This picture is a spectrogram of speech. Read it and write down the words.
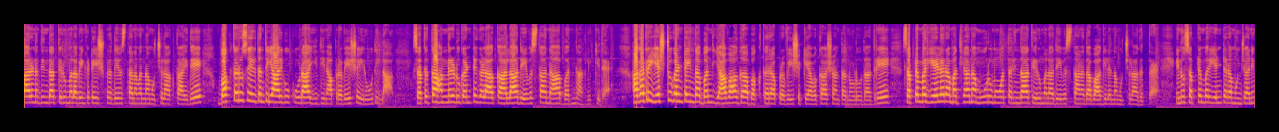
ಕಾರಣದಿಂದ ತಿರುಮಲ ವೆಂಕಟೇಶ್ವರ ದೇವಸ್ಥಾನವನ್ನ ಮುಚ್ಚಲಾಗ್ತಾ ಇದೆ. ಭಕ್ತರು ಸೇರಿದಂತೆ ಯಾರಿಗೂ ಕೂಡ ಈ ದಿನ ಪ್ರವೇಶ ಇರುವುದಿಲ್ಲ. ಸತತ ಹನ್ನೆರಡು ಗಂಟೆಗಳ ಕಾಲ ದೇವಸ್ಥಾನ ಬಂದ್ ಆಗ್ಲಿಕ್ಕಿದೆ. ಹಾಗಾದ್ರೆ ಎಷ್ಟು ಗಂಟೆಯಿಂದ ಬಂದ್ ಯಾವಾಗ ಭಕ್ತರ ಪ್ರವೇಶಕ್ಕೆ ಅವಕಾಶ ಅಂತ ನೋಡೋದಾದ್ರೆ ಸೆಪ್ಟೆಂಬರ್ ಏಳರ ಮಧ್ಯಾಹ್ನ ಮೂರು ಮೂವತ್ತರಿಂದ ತಿರುಮಲ ದೇವಸ್ಥಾನದ ಬಾಗಿಲನ್ನು ಮುಚ್ಚಲಾಗುತ್ತೆ. ಇನ್ನು ಸೆಪ್ಟೆಂಬರ್ ಎಂಟರ ಮುಂಜಾನೆ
